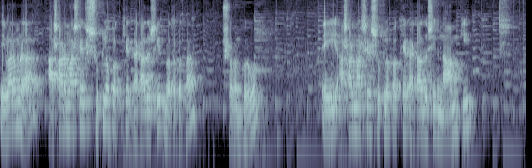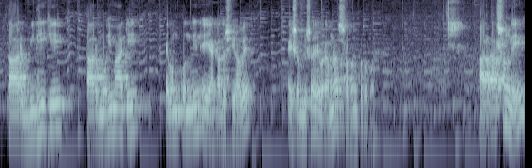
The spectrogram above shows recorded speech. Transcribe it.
এবার আমরা আষাঢ় মাসের শুক্লপক্ষের একাদশীর ব্রতকথা শ্রবণ করব। এই আষাঢ় মাসের শুক্লপক্ষের একাদশীর নাম কি? তার বিধি কি? তার মহিমা কি? এবং কোন দিন এই একাদশী হবে? এইসব বিষয়ে এবার আমরা শ্রবণ করব। আর তার সঙ্গে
